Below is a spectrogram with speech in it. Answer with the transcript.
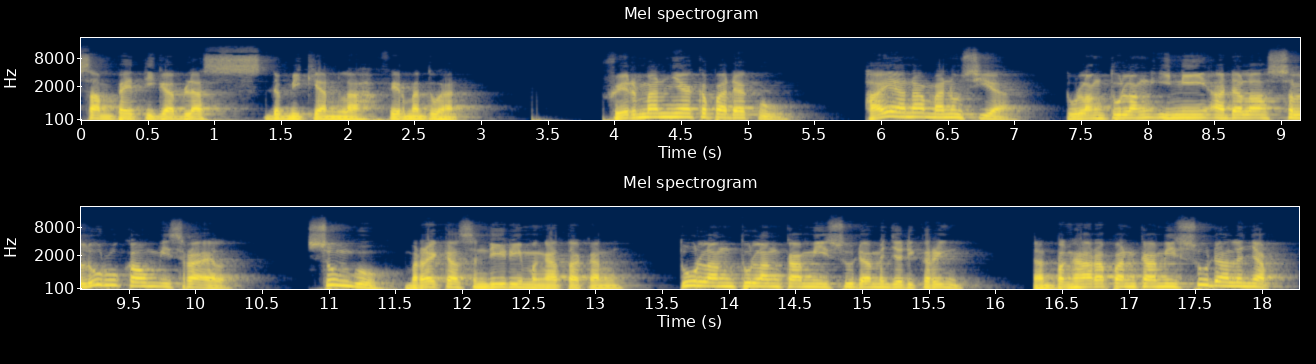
sampai 13 demikianlah firman Tuhan. Firman-Nya kepadaku, Hai anak manusia, tulang-tulang ini adalah seluruh kaum Israel. Sungguh mereka sendiri mengatakan, tulang-tulang kami sudah menjadi kering dan pengharapan kami sudah lenyap,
